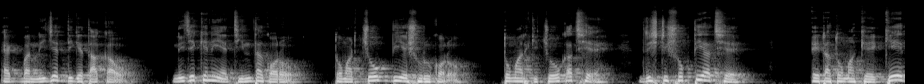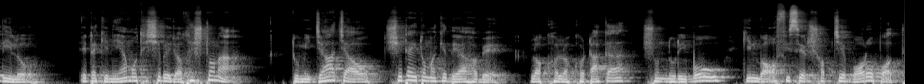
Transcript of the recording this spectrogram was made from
একবার নিজের দিকে তাকাও। নিজেকে নিয়ে চিন্তা করো। তোমার চোখ দিয়ে শুরু করো। তোমার কি চোখ আছে? দৃষ্টিশক্তি আছে? এটা তোমাকে কে দিল? এটা কি নিয়ামত হিসেবে যথেষ্ট না? তুমি যা চাও, সেটাই তোমাকে দেয়া হবে। লক্ষ লক্ষ টাকা, সুন্দরী বউ কিংবা অফিসের সবচেয়ে বড় পদ,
